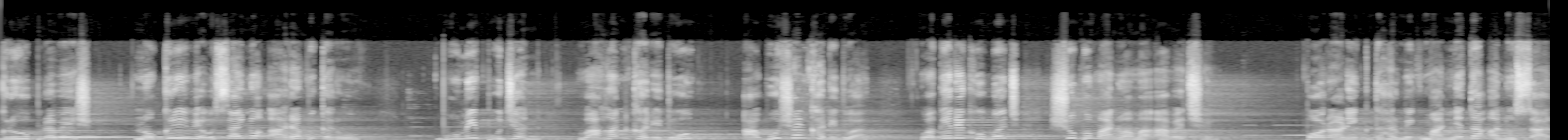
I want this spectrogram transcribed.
ગૃહપ્રવેશ નોકરી વ્યવસાયનો આરંભ કરવો. ભૂમિપૂજન વાહન ખરીદવું, આભૂષણ ખરીદવા વગેરે ખૂબ જ શુભ માનવામાં આવે છે. પૌરાણિક ધાર્મિક માન્યતા અનુસાર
